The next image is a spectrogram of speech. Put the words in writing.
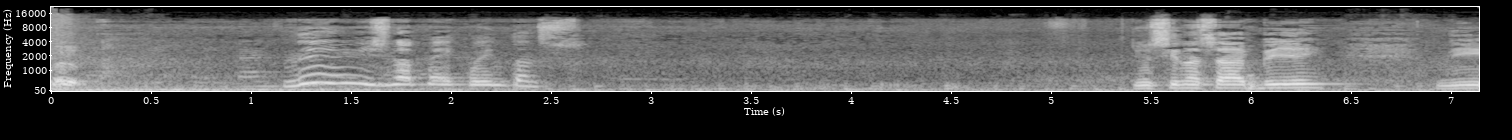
Well, no, he's not my acquaintance. Yung sinasabi ni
